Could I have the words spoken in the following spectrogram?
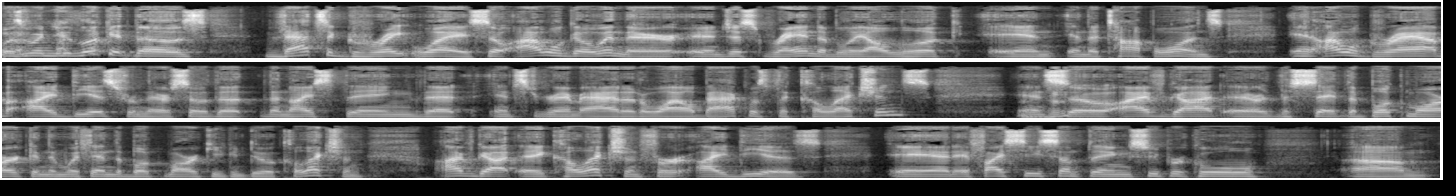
was when you look at those, that's a great way. So I will go in there and just randomly I'll look in in the top ones and I will grab ideas from there. So the the nice thing that Instagram added a while back was the collections. And mm-hmm. so I've got or the say the bookmark and then within the bookmark you can do a collection. I've got a collection for ideas and if I see something super cool um,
